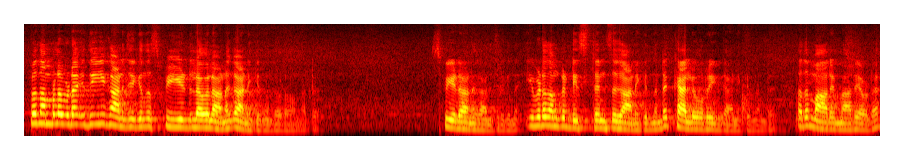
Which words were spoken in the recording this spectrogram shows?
ഇപ്പോൾ നമ്മളിവിടെ ഇത് ഈ കാണിച്ചിരിക്കുന്ന സ്പീഡ് ലെവലാണ് കാണിക്കുന്നത് ഇവിടെ വന്നിട്ട്. സ്പീഡാണ് കാണിച്ചിരിക്കുന്നത്. ഇവിടെ നമുക്ക് ഡിസ്റ്റൻസ് കാണിക്കുന്നുണ്ട് കലോറിയും കാണിക്കുന്നുണ്ട്. അത് മാറി മാറി അവിടെ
